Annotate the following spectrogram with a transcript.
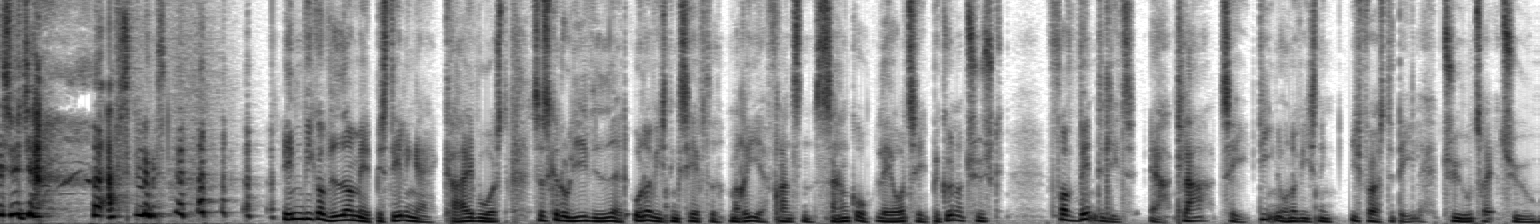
Det synes jeg absolut. Inden vi går videre med bestilling af kajewurst, så skal du lige vide, at undervisningshæftet Maria Fransen Sanko laver til begyndertysk forventeligt er klar til din undervisning i første del af 2023.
